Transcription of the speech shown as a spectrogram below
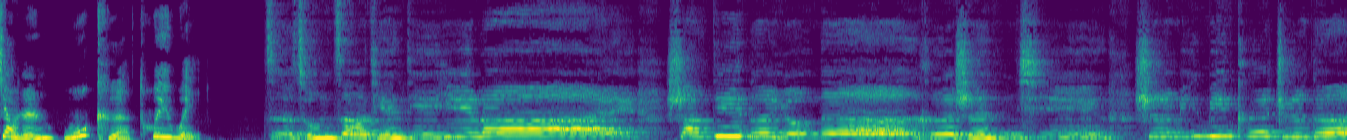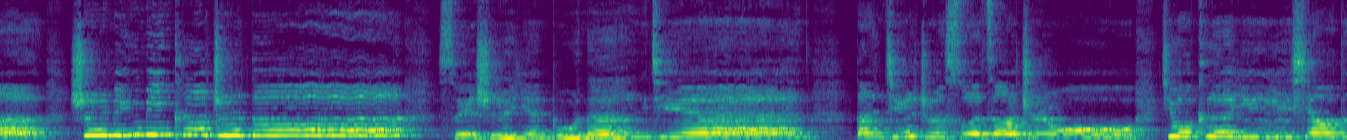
叫人无可推诿。”自从造天地以来，上帝的永能和神性。是明明可知的，是明明可知的，虽是眼不能见，但借着所造之物就可以晓得，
